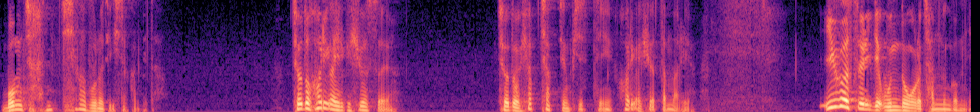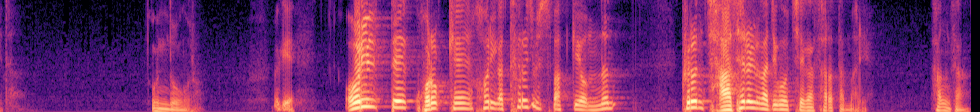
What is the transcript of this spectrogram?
몸 전체가 무너지기 시작합니다. 저도 허리가 이렇게 휘었어요. 저도 협착증 비슷히 허리가 휘었단 말이에요. 이것을 이제 운동으로 잡는 겁니다. 운동으로. 이게 어릴 때 그렇게 허리가 틀어질 수밖에 없는 그런 자세를 가지고 제가 살았단 말이에요. 항상.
